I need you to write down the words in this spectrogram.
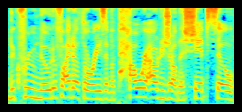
the crew notified authorities of a power outage on the ship, so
